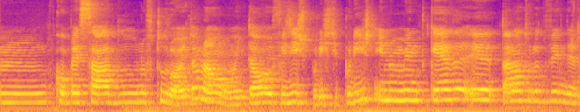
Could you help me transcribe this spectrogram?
hum, compensado no futuro. Ou então não, ou então eu fiz isto por isto e por isto, e no momento de queda eh, está na altura de vender.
